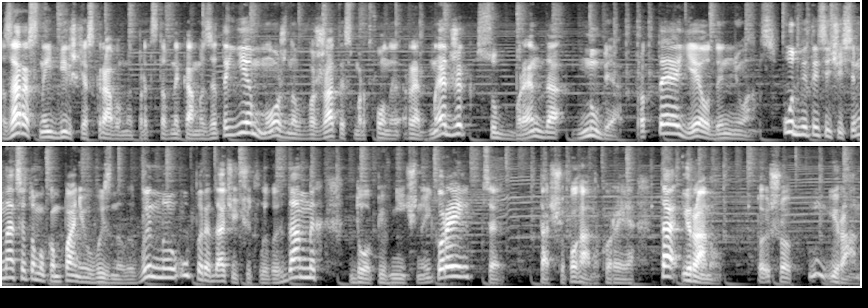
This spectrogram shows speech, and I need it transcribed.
Зараз найбільш яскравими представниками ZTE можна вважати смартфони Red Magic суббренда Nubia. Проте є один нюанс. У 2017-му компанію визнали винною у передачі чутливих даних до Північної Кореї, це та що погана Корея, та Ірану. Той, що ну, Іран.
